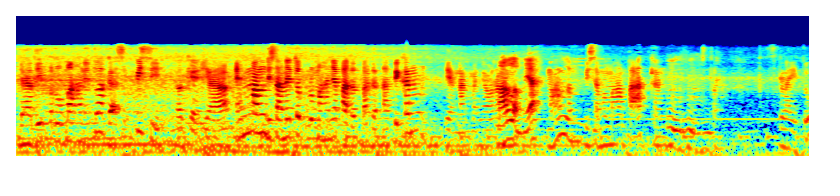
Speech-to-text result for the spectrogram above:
dari perumahan itu agak sepi sih Oke. ya emang di sana itu perumahannya padat-padat tapi kan ya namanya orang Malam ya. malam bisa memanfaatkan Mhm. setelah, setelah itu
